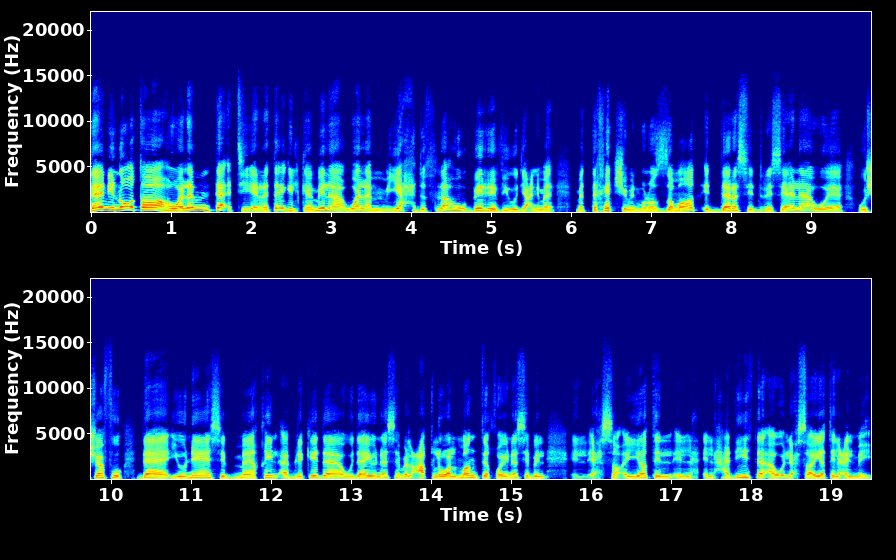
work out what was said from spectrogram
تاني نقطة هو لم تأتي النتائج الكاملة ولم يحدث له بالريفيود يعني ما ما اتخذش من منظمات ادرست الرسالة وشافوا ده يناسب ما قيل قبل كده وده يناسب العقل والمنطق ويناسب الإحصائيات الحديثة أو الإحصائيات العلمية.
